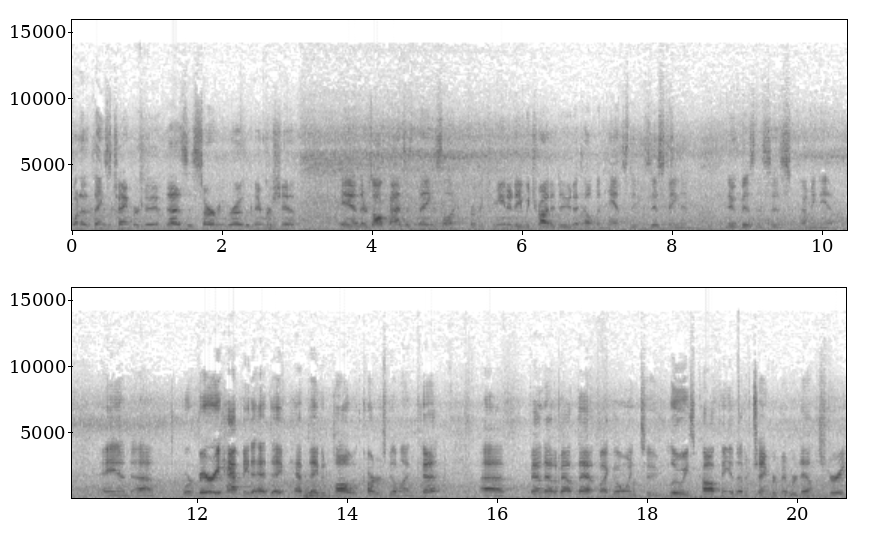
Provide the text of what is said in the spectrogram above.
one of the things the chamber do, does is serve and grow the membership. And there's all kinds of things like for the community we try to do to help enhance the existing and new businesses coming in. And uh, we're very happy to have Dave, have David Paul with Cartersville Uncut. Uh, found out about that by going to Louie's Coffee, another chamber member down the street.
